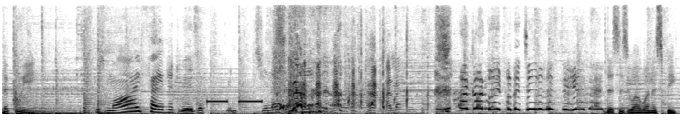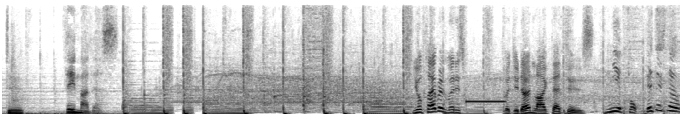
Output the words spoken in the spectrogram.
the Queen. Because my favorite words are f***ing you know what I mean? I can't wait for the journalists to hear that. This is who I want to speak to. Their mothers. Your favorite word is f- but you don't like tattoos. Nee, fok, dit is nou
